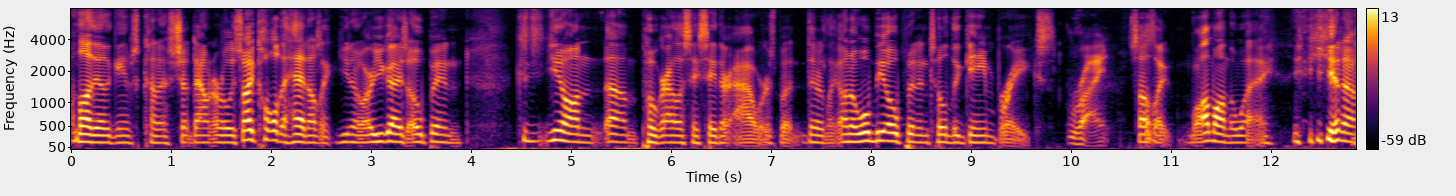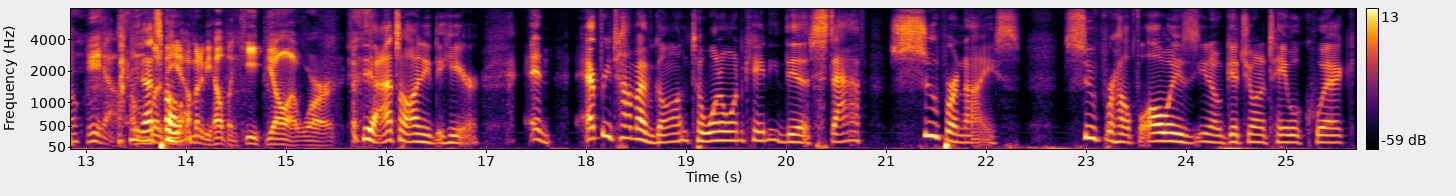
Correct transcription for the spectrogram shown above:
a lot of the other games kind of shut down early. So I called ahead. And I was like, you know, are you guys open? Because you know, on um, Poker Atlas they say their hours, but they're like, oh no, we'll be open until the game breaks. Right. So I was like, well, I'm on the way. you know. Yeah. I I'm mean, that's gonna be all- I'm gonna be helping keep y'all at work. yeah, that's all I need to hear. And every time I've gone to 101 Katy, the staff super nice. Super helpful. Always, you know, get you on a table quick,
